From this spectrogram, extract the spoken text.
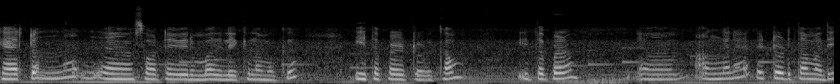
ക്യാരറ്റ് ഒന്ന് സോട്ടായി വരുമ്പോൾ അതിലേക്ക് നമുക്ക് ഈത്തപ്പഴം ഇട്ട് കൊടുക്കാം ഈത്തപ്പഴം അങ്ങനെ ഇട്ടെടുത്താൽ മതി.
